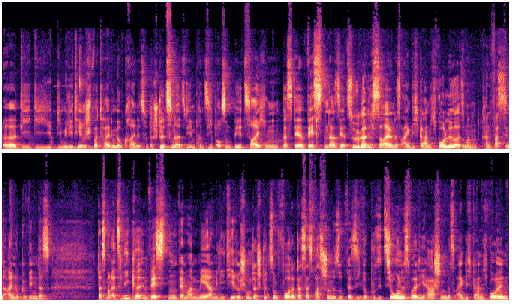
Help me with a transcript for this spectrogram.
äh, die, die, die militärische Verteidigung der Ukraine zu unterstützen, also die im Prinzip auch so ein Bild zeichnen, dass der Westen da sehr zögerlich sei und das eigentlich gar nicht wolle. Also man kann fast den Eindruck gewinnen, dass, dass man als Linker im Westen, wenn man mehr militärische Unterstützung fordert, dass das fast schon eine subversive Position ist, weil die Herrschenden das eigentlich gar nicht wollen.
